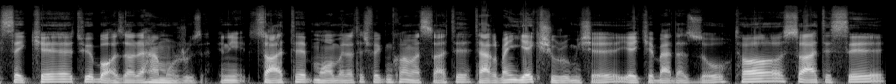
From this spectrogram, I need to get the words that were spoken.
سکه توی بازار همون روزه. یعنی ساعت معاملاتش فکر می‌کنم از ساعت تقریبا یک شروع میشه یک بعد از ظهر تا ساعت سه.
